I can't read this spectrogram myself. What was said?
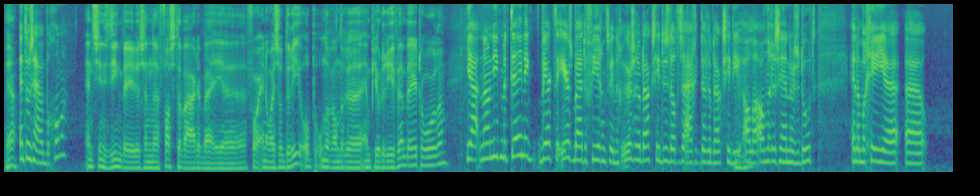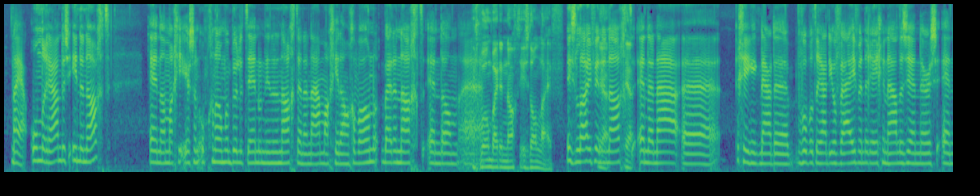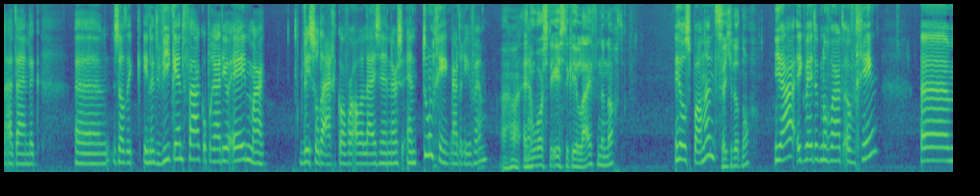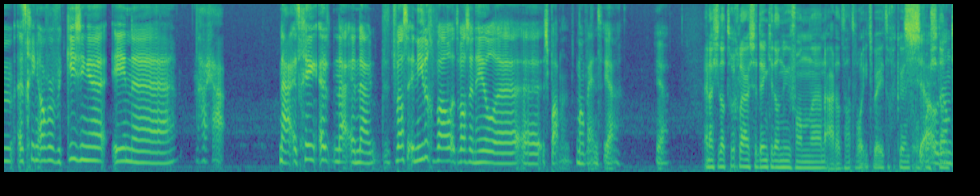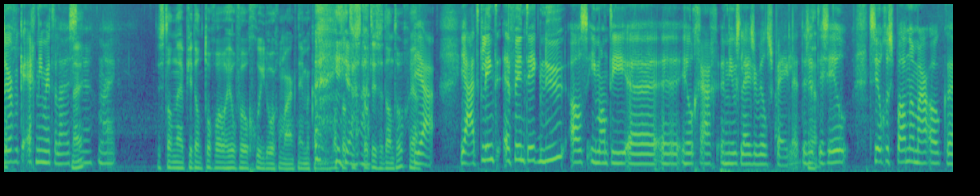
Ja. En toen zijn we begonnen. En sindsdien ben je dus een vaste waarde bij, voor NOS op 3. Op onder andere NPO 3FM ben je te horen. Ja, nou niet meteen. Ik werkte eerst bij de 24 uur redactie. Dus dat is eigenlijk de redactie die alle andere zenders doet. En dan begin je eh, nou ja, onderaan, dus in de nacht. En dan mag je eerst een opgenomen bulletin doen in de nacht. En daarna mag je dan gewoon bij de nacht. En dan eh, En gewoon bij de nacht is dan live. is live in Ja, de nacht. ja. En daarna eh, ging ik naar de, bijvoorbeeld Radio 5 en de regionale zenders. En uiteindelijk zat ik in het weekend vaak op Radio 1. Maar wisselde eigenlijk over allerlei zenders. En toen ging ik naar 3FM. Aha. En hoe was het de eerste keer live in de nacht? Heel spannend. Weet je dat nog? Ja, ik weet ook nog waar het over ging. Ehm, het ging over verkiezingen in. eh, nou ja. Nou, het ging. Het, nou, eh, nou, het was in ieder geval. Het was een heel eh, spannend moment. Ja. ja. En als je dat terugluistert, denk je dan nu van, nou, dat had wel iets beter gekund? Zo, dan, toch- durf ik echt niet meer te luisteren. Nee. Dus dan heb je dan toch wel heel veel groei doorgemaakt, neem ik aan. Want dat, Ja. is, dat is het dan toch? Ja. Ja. het klinkt, vind ik nu, als iemand die heel graag een nieuwslezer wil spelen. Dus Ja. het, is heel, het is heel gespannen, maar ook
